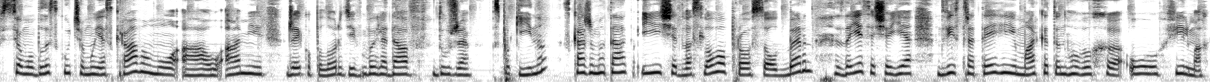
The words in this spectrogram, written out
всьому блискучому яскравому. А у Амі Джейкоб Елорді виглядав дуже спокійно, скажімо так. І ще два слова про Солтберн. Здається, що є дві стратегії маркетингових у фільмах:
